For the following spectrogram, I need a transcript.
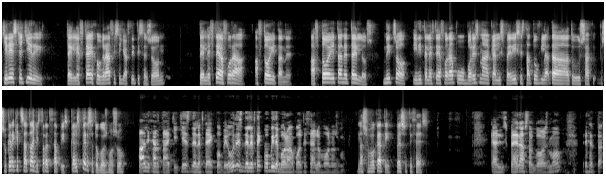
Κυρίες και κύριοι, τελευταία ηχογράφηση για αυτή τη σεζόν. Τελευταία φορά. Αυτό ήτανε. Αυτό ήτανε τέλος. Μίτσο, είναι η τελευταία φορά που μπορείς να καλησπερίσεις τα τούβλα, τα, τους, ακ- σου πήρα και τις ατάκες, τώρα τι θα πεις; Καλησπέρισε τον κόσμο σου. Πάλι χαρτάκι και στην τελευταία εκπομπή. Ούτε στην τελευταία εκπομπή δεν μπορώ να πω ότι θέλω μόνος μου. Να σου πω κάτι, πες ό,τι θες. Καλησπέρα στον κόσμο. Ε, τα-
